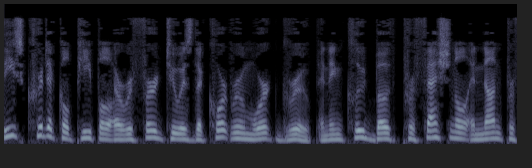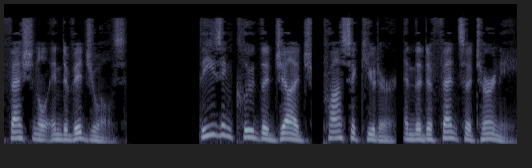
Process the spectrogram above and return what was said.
These critical people are referred to as the courtroom work group and include both professional and non-professional individuals. These include the judge, prosecutor, and the defense attorney.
